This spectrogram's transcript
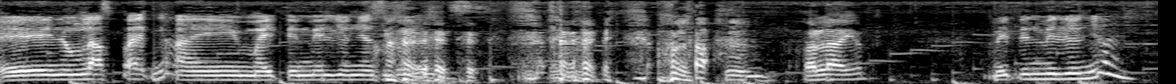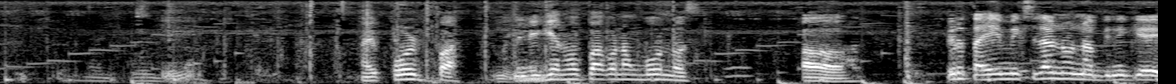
eh nung last fight nga ay may 10 million yan si Kuya. Lods. wala. Wala yun. may 10 million yan. May Ford pa. Binigyan mo pa ako ng bonus. Oo. Pero tahimik sila no na binigay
